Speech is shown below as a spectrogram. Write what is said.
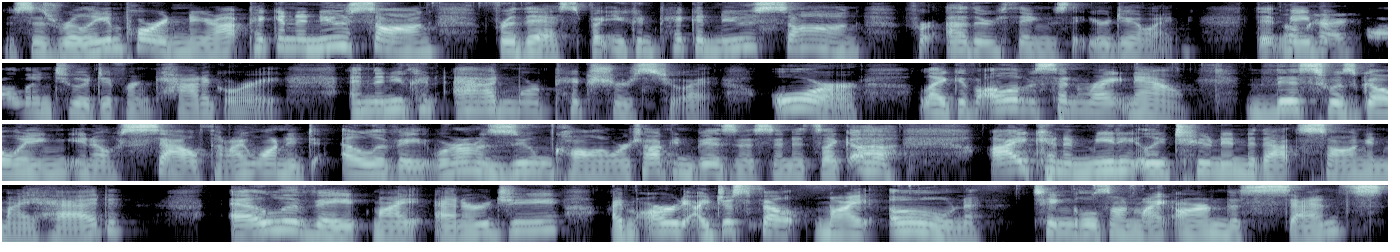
This is really important. You're not picking a new song for this, but you can pick a new song for other things that you're doing that maybe Okay. fall into a different category. And then you can add more pictures to it. Or like if all of a sudden right now this was going, you know, south and I wanted to elevate, we're on a Zoom call and we're talking business and it's like, uh, I can immediately tune into that song in my head, elevate my energy. I'm already, I just felt my own tingles on my arm, the sense,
